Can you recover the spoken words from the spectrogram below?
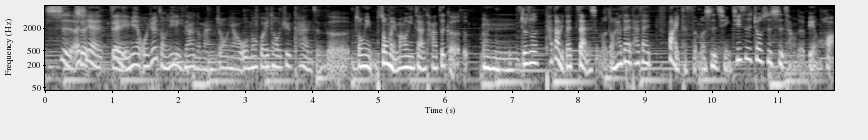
是，而且这里面我觉得总经理提到一个蛮重要，我们回头去看。看整个中印中美贸易战，它这个嗯，就是说他到底在战什么东西？他在他在 fight 什么事情？其实就是市场的变化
